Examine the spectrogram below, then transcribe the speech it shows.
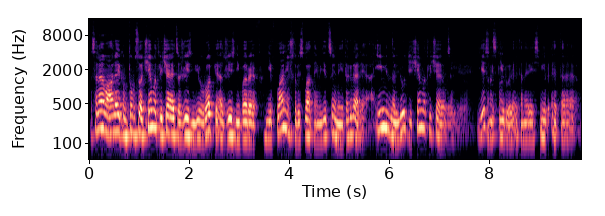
Ассаламу алейкум, Томсо. Чем отличается жизнь в Европе от жизни в РФ? Не в плане, что бесплатная медицина и так далее, а именно люди чем отличаются? Если транслируя это на весь мир, это,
